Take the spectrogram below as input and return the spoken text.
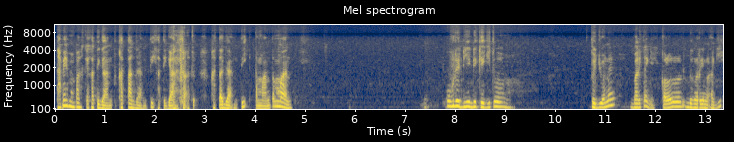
Tapi emang pakai kata ganti kata ganti kata ganti kata ganti teman-teman. Udah dia, dia kayak gitu. Tujuannya balik lagi. Kalau lu dengerin lagi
